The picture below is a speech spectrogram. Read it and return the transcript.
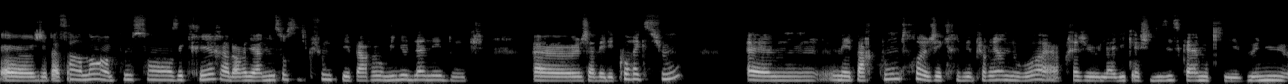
euh, j'ai passé un an un peu sans écrire. Alors, il y a Mission Séduction qui est paru au milieu de l'année, donc euh, j'avais les corrections. Euh, mais par contre, j'écrivais plus rien de nouveau. Après, j'ai eu la Likashi Disease quand même qui est venue,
